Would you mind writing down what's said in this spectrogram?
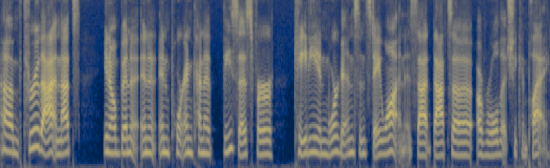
um, through that, and that's you know been an, an important kind of thesis for Katy and Morgan since day one is that that's a, a role that she can play.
